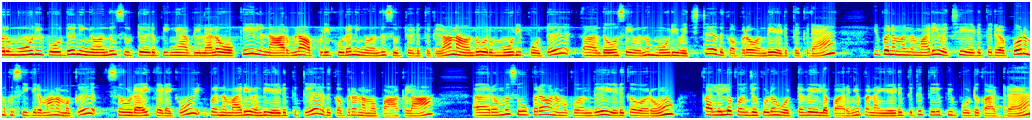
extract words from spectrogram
ஒரு மூடி போட்டு நீங்கள் வந்து சுட்டு எடுப்பீங்க அப்படின்னாலும் ஓகே. இல்லை நார்மலாக அப்படி கூட நீங்கள் வந்து சுட்டு எடுத்துக்கலாம். நான் வந்து ஒரு மூடி போட்டு தோசையை வந்து மூடி வச்சுட்டு அதுக்கப்புறம் வந்து எடுத்துக்கிறேன். இப்போ நம்ம இந்த மாதிரி வச்சு எடுத்துடுறப்போ நமக்கு சீக்கிரமாக நமக்கு சூடாகி கிடைக்கும். இப்போ இந்த மாதிரி வந்து எடுத்துகிட்டு அதுக்கப்புறம் நம்ம பார்க்கலாம். ரொம்ப சூப்பராக நமக்கு வந்து எடுக்க வரும். கல்லில் கொஞ்சம் கூட ஒட்டவே இல்லை பாருங்கள் இப்போ நான் எடுத்துகிட்டு திருப்பி போட்டு காட்டுறேன்.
